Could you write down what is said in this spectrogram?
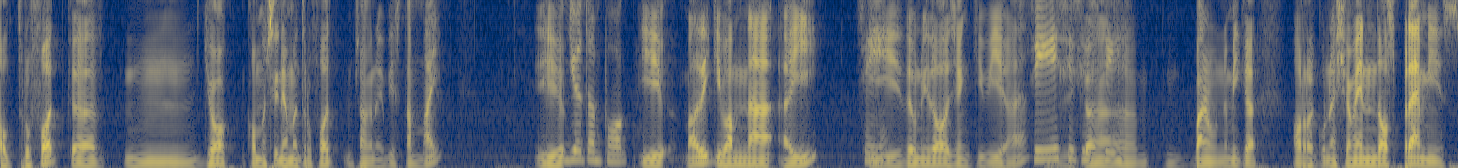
El Trufot, que mm, jo com a cinema Trufot em sembla que no hi havia estat mai. I, Jo tampoc. I va dir que hi vam anar ahir Sí. i déu-n'hi-do la gent que hi havia, eh? Sí, sí, sí, que, sí. Bueno, una mica el reconeixement dels premis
